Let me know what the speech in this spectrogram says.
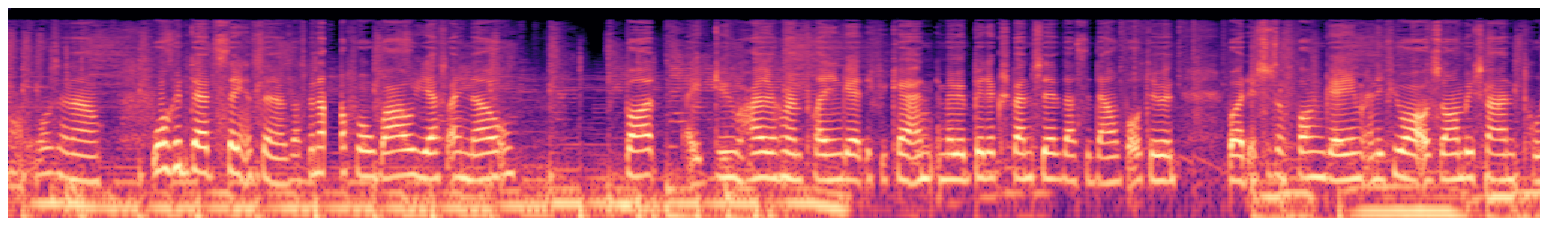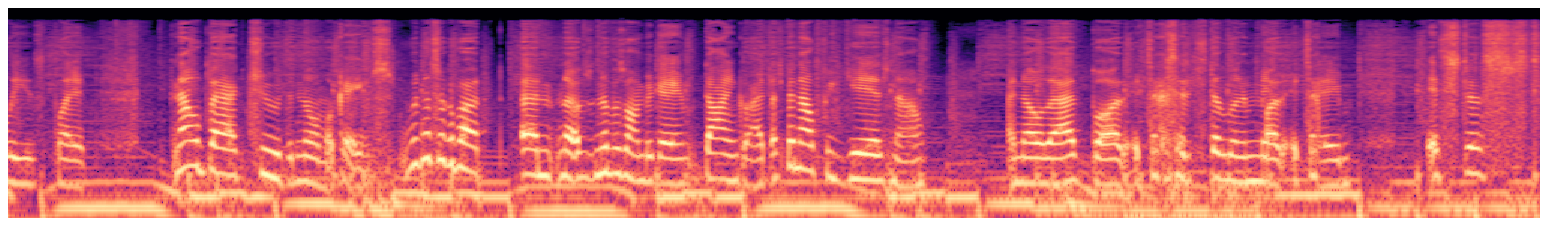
what was it now? Walking Dead Saint and Sinners. That's been out for a while. Yes, I know but I do highly recommend playing it if you can. It may be a bit expensive, that's the downfall to it, but it's just a fun game, and if you are a Zombies fan, please play it. Now back to the normal games. We're going to talk about no, another zombie game, Dying Light. That's been out for years now. I know that, but it's like I said, it's still in a it's a game. It's just,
